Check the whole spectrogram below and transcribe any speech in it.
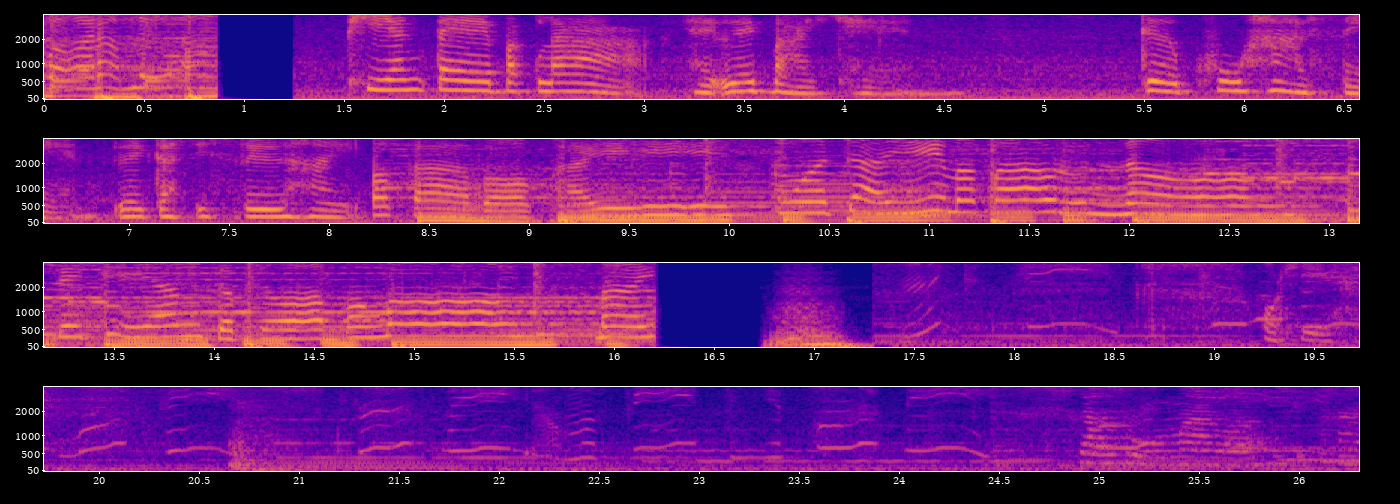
ฟ้าดำเหลืองเพียงแต่บักล่าให้เอ้ยบายแขน เกือบคู่ห้าแสนเอ้ยกะสิซื้อให้บอกกล้าบอกไผหัวใจมาเปล่ารุ่นน้อง ได้เพียงจบจอบมองมองไม่โอเคเราสูงประมาณร้อยหกสิบห้า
